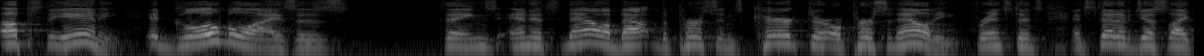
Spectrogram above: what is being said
ups the ante. It globalizes things, and it's now about the person's character or personality. For instance, instead of just like,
